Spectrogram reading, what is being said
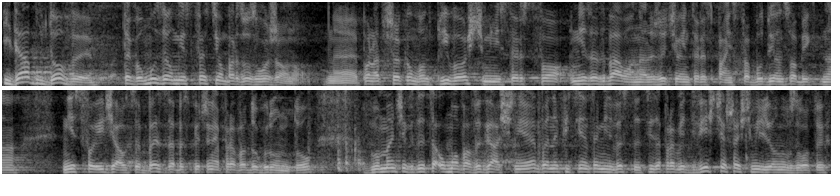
Idea budowy tego muzeum jest kwestią bardzo złożoną. E, Ponad wszelką wątpliwość ministerstwo nie zadbało należycie o interes państwa, budując obiekt na nie swojej działce, bez zabezpieczenia prawa do gruntu. W momencie, gdy ta umowa wygaśnie, beneficjentem inwestycji za prawie 206 milionów złotych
